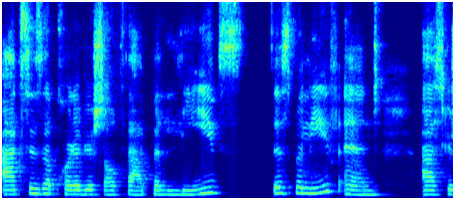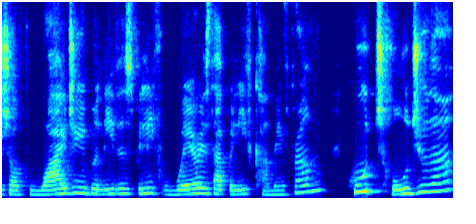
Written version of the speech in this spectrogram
access that part of yourself that believes this belief and ask yourself why do you believe this belief? Where is that belief coming from? Who told you that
